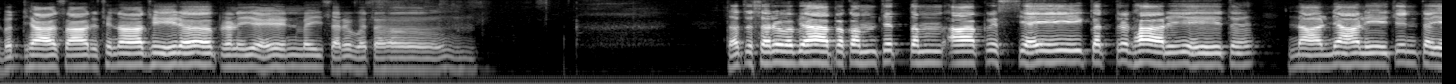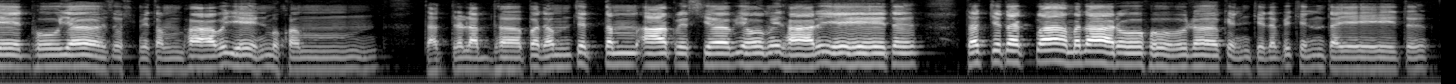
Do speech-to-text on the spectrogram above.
बुद्ध्या सारथिनाधीर प्रणयेन्मयि सर्वतः। तत्सर्वव्यापकं चित्तम् आकृष्यैकत्र धारयेत् नान्यानि चिन्तयेद्भूय सुस्मितं भावयेन्मुखम्। तत्र लब्धपदं चित्तम् आकृष्य व्योमिधारयेत्। तच्च त्यक्त्वा मदारोहो न किञ्चिदपि चिन्तयेत्।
